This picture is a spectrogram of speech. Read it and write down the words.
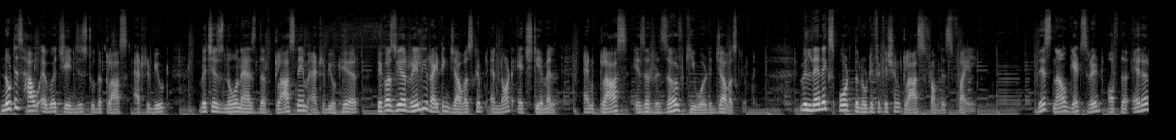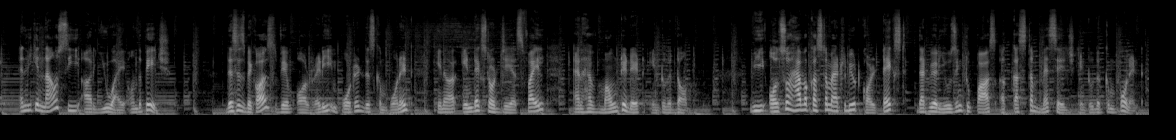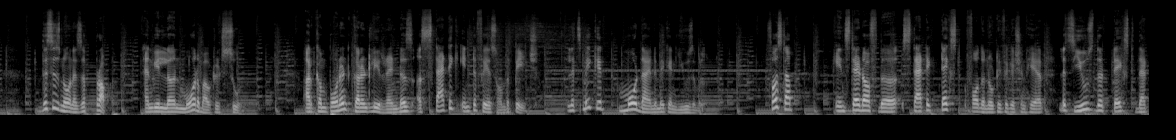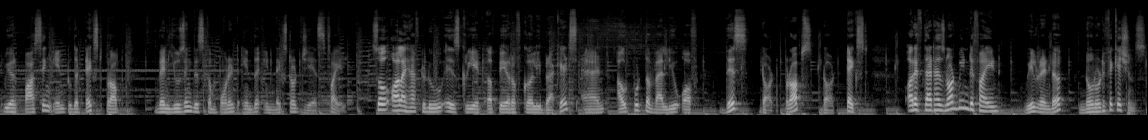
Notice however changes to the class attribute, which is known as the class name attribute here, because we are really writing JavaScript and not HTML, and class is a reserved keyword in JavaScript. We'll then export the notification class from this file. This now gets rid of the error and we can now see our UI on the page. This is because we have already imported this component in our index.js file and have mounted it into the DOM. We also have a custom attribute called text that we are using to pass a custom message into the component. This is known as a prop and we'll learn more about it soon. Our component currently renders a static interface on the page. Let's make it more dynamic and usable. First up, instead of the static text for the notification here, let's use the text that we are passing into the text prop when using this component in the index.js file. So all I have to do is create a pair of curly brackets and output the value of this.props.text. Or if that has not been defined, we'll render no notifications.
